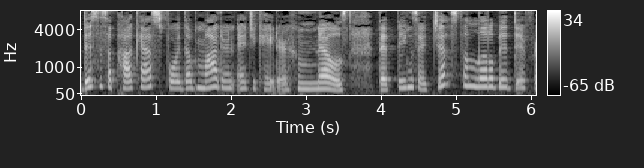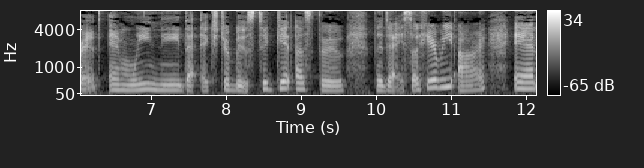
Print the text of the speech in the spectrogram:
This is a podcast for the modern educator who knows that things are just a little bit different and we need that extra boost to get us through the day. So here we are, and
